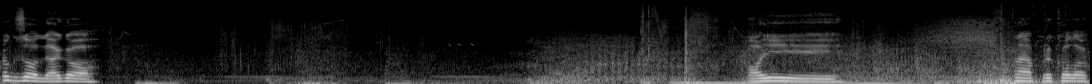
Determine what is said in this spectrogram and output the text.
Çok zorluyor aga Ой. На, приколок.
